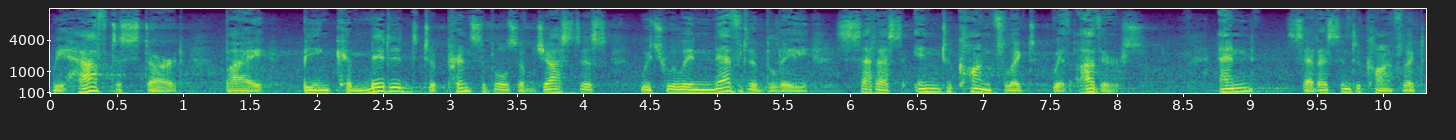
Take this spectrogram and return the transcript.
we have to start by being committed to principles of justice which will inevitably set us into conflict with others and set us into conflict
